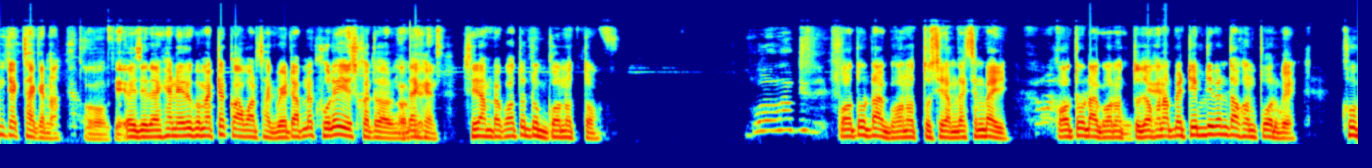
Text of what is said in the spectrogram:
ইনটেক থাকে না। এই যে দেখেন এরকম একটা কভার থাকবে এটা আপনি খুলে ইউজ করতে পারবেন। দেখেন সিরামটা কতটুকু ঘনত্ব? কতটা ঘনত্ব সিরাম দেখছেন ভাই? কতটা ঘনত্ব? যখন আপনি টিপ দিবেন তখন পড়বে। খুব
